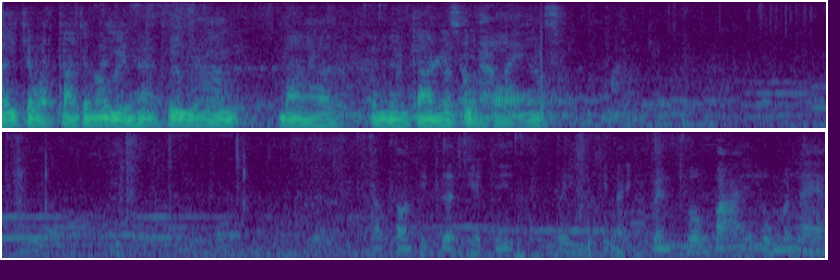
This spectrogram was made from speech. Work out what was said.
ไทยจังหวัดกาญจนบุรีนะฮะที่วันนี้มาดำเนินการในส่วนของครับตอนที่เกิดเหตุนี่ไปที่ไหนเป็นช่วงบ่ายลมมันแรง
